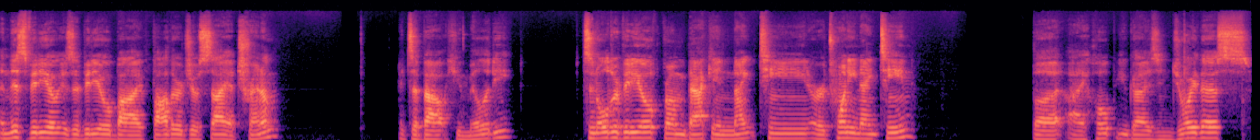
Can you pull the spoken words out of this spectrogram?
And this video is a video by Father Josiah Trenham. It's about humility. It's an older video from back in 19 or 2019 but I hope you guys enjoy this.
